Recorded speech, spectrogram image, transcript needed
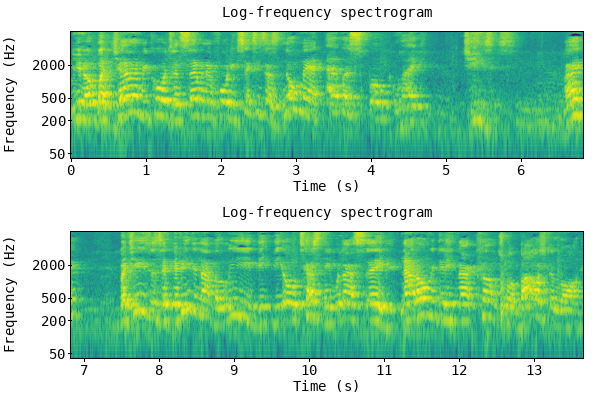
You know, but John records in 7 and 46, he says, No man ever spoke like Jesus, right? But Jesus, if, if he did not believe the, the Old Testament, he would not say, not only did he not come to abolish the law,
